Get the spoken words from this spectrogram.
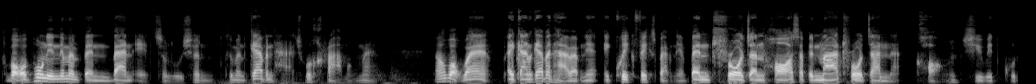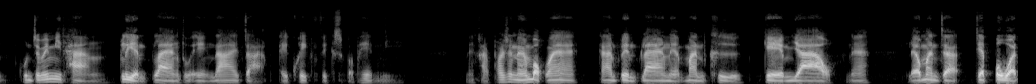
เขาบอกว่าพวกนี้เนี่ยมันเป็น band aid solution คือมันแก้ปัญหาชั่วคราวมากๆ เขาบอกว่าไอการแก้ปัญหาแบบนี้ไอ quick fix แบบนี้เป็น Trojan horse อะเป็นม้าโทรจันอะของชีวิตคุณ คุณจะไม่มีทางเปลี่ยนแปลงตัวเองได้จากไอ quick fix ประเภทนี้นะครับเพราะฉะนั้นบอกว่าการเปลี่ยนแปลงเนี่ยมันคือเกมยาวนะแล้วมันจะเจ็บปวด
